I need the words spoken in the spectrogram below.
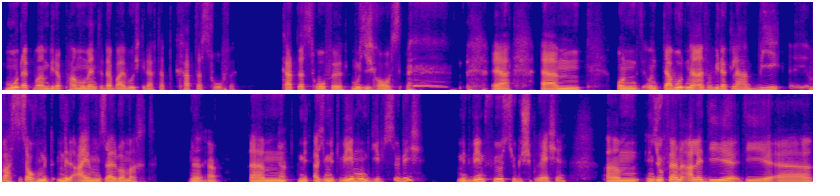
Montag waren wieder ein paar Momente dabei, wo ich gedacht habe, Katastrophe. Katastrophe, muss ich raus. ja, ähm, und, und da wurde mir einfach wieder klar, wie, was es auch mit, mit einem selber macht. Ne? Ja. Ähm, ja. Mit, also mit wem umgibst du dich? Mit wem führst du Gespräche? Ähm, insofern alle, die, die äh,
